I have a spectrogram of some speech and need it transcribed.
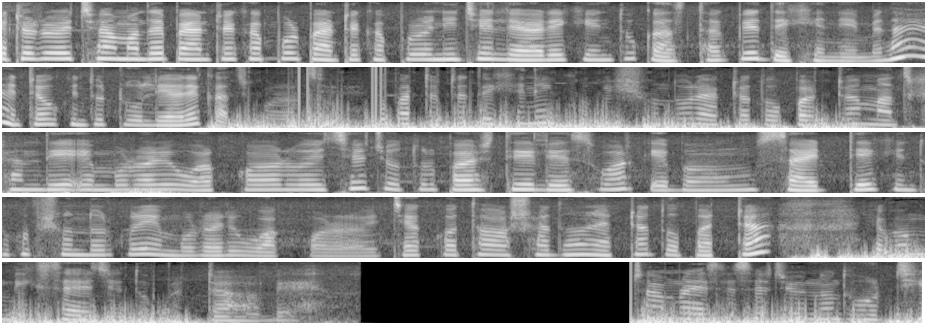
এটা রয়েছে আমাদের প্যান্টের কাপড়। প্যান্টের কাপড়ের নিচে লেয়ারে কিন্তু কাজ থাকবে, দেখে নেবেন। হ্যাঁ এটাও কিন্তু টু লেয়ারে কাজ করা আছে। দোপাট্টাটা দেখে নিই খুবই সুন্দর একটা দোপাট্টা। মাঝখান দিয়ে এমব্রয়ডারি ওয়ার্ক করা রয়েছে, চতুর্পাশ দিয়ে লেস ওয়ার্ক এবং সাইড দিয়ে কিন্তু খুব সুন্দর করে এমব্রয়ডারি ওয়ার্ক করা রয়েছে। এক কথা অসাধারণ একটা দোপাট্টা এবং বিগ সাইজের দোপাট্টা হবে। ধরছি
